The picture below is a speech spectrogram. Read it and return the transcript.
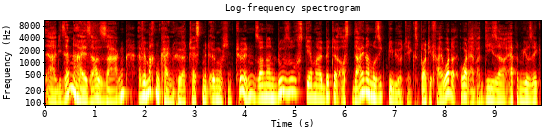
äh, die Sennheiser sagen, äh, wir machen keinen Hörtest mit irgendwelchen Tönen, sondern du suchst dir mal bitte aus deiner Musikbibliothek, Spotify, what, whatever, Deezer, Apple Music,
